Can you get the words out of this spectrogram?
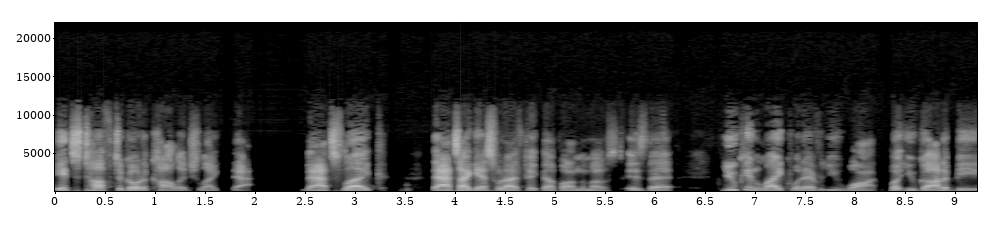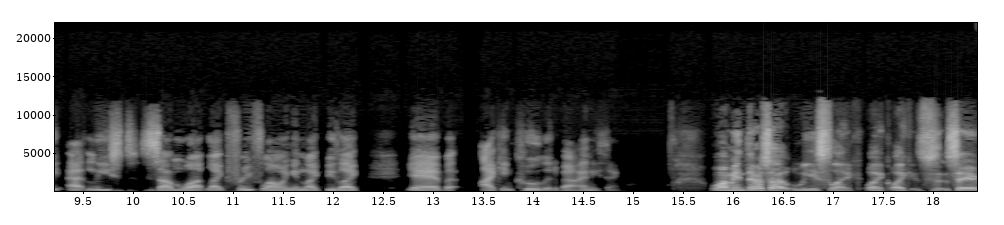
It's tough to go to college like that. That's like that's i guess what i've picked up on the most is that you can like whatever you want but you got to be at least somewhat like free flowing and like be like yeah but i can cool it about anything Well, I mean, there's at least like like like say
